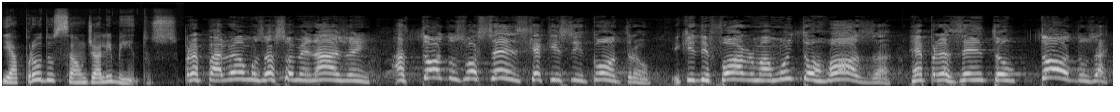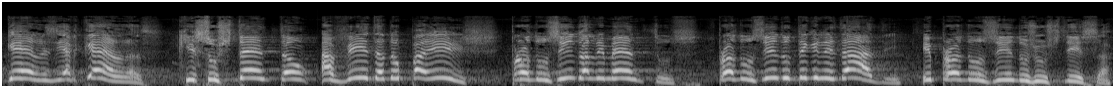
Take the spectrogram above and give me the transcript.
e a produção de alimentos. Preparamos essa homenagem a todos vocês que aqui se encontram e que de forma muito honrosa representam todos aqueles e aquelas que sustentam a vida do país, produzindo alimentos, produzindo dignidade e produzindo justiça.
